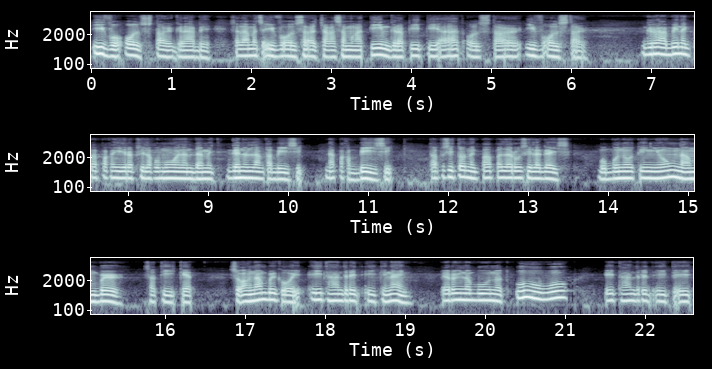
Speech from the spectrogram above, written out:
Evo All-Star. Grabe. Salamat sa Evo All-Star at saka sa mga team Graffiti at All-Star, Evo All-Star. Grabe, nagpapakahirap sila kumuha ng damit. Ganun lang ka-basic. Napaka-basic. Tapos ito, nagpapalaro sila guys. Bubunutin yung number sa ticket. So, ang number ko ay 889. Pero yung nabunot, oo, 888.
